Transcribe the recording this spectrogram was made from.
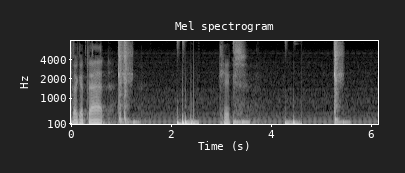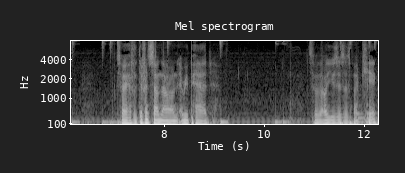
So I got that. Kicks. So I have a different sound now on every pad. So I'll use this as my kick.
